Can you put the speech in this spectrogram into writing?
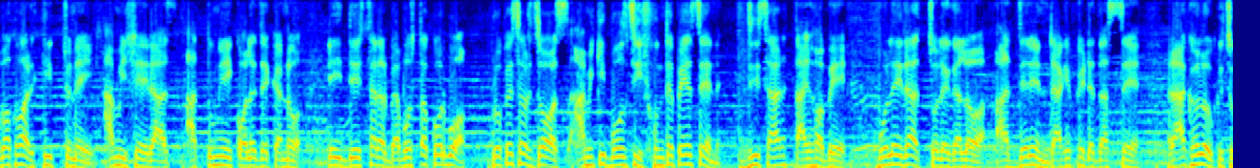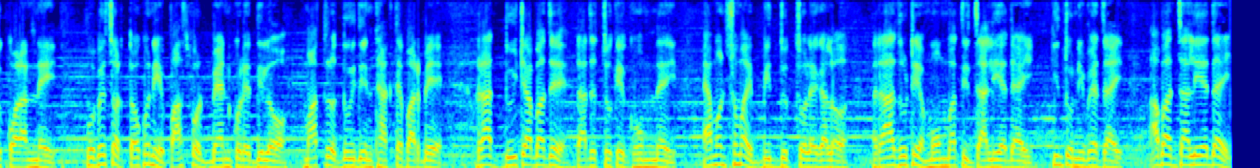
অবাক হওয়ার কিচ্ছু নেই, আমি সেই রাজ, আর তুমি এই কলেজে কেন? এই দেশ ছাড়ার ব্যবস্থা করব? প্রফেসর জস আমি কি বলছি, শুনতে পেয়েছেন? জি স্যার, তাই হবে। বলেই রাজ চলে গেল, আর জেরিন রাগে ফেটে যাচ্ছে। রাগ হলেও কিছু করার নেই। প্রফেসর তখনই পাসপোর্ট ব্যান করে দিল, মাত্র দুই দিন থাকতে পারবে। রাত দুইটা বাজে, রাজের চোখে ঘুম নেই। এমন সময় বিদ্যুৎ চলে গেল। রাজ উঠে মোমবাতি জ্বালিয়ে দেয়, কিন্তু নিভে যায়। আবার জ্বালিয়ে দেয়,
